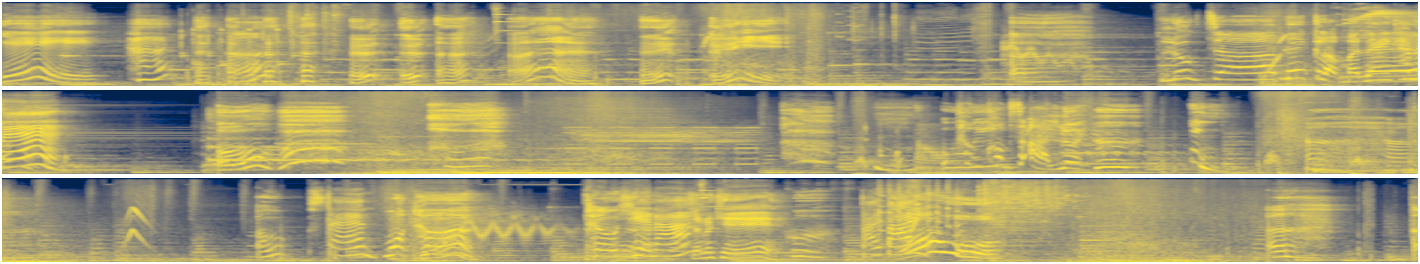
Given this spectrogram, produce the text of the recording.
เย่ฮะเออเออเอออ่าเอ้ยเอ้ลูกจ้าแม่กลับมาแล้วไงคะแม่ โอ้ทำความสะอาดเลยอ่าฮะโอ้สแตนหมวกเธอ เธอโอเคนะ ฉันโอเคอู้ไปไปโอ้เออ เอ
